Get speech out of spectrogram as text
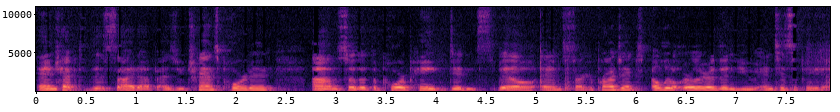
and kept this side up as you transported um, so that the pour paint didn't spill and start your project a little earlier than you anticipated.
